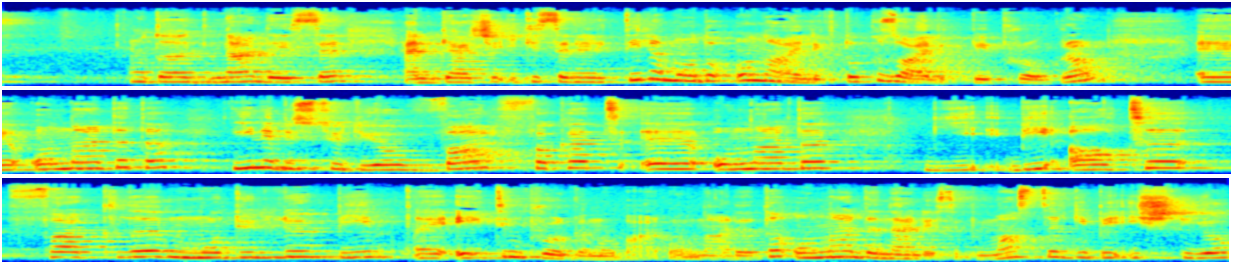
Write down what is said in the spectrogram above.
O da neredeyse yani gerçi 2 senelik değil ama o da 10 aylık, 9 aylık bir program. E, onlarda da yine bir stüdyo var fakat e, onlarda bir 6 farklı modüllü bir e, eğitim programı var onlarda da. Onlar da neredeyse bir master gibi işliyor.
